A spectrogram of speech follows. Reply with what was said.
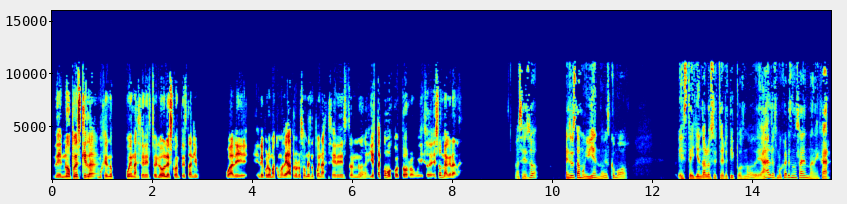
de no, pues es que las mujeres no pueden hacer esto. Y luego les contestan igual de, de broma como de, ah, pero los hombres no pueden hacer esto, ¿no? Y está como cotorro, güey. Eso, eso me agrada. O sea, eso, eso está muy bien, ¿no? Es como, este, yendo a los estereotipos, ¿no? De, ah, las mujeres no saben manejar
